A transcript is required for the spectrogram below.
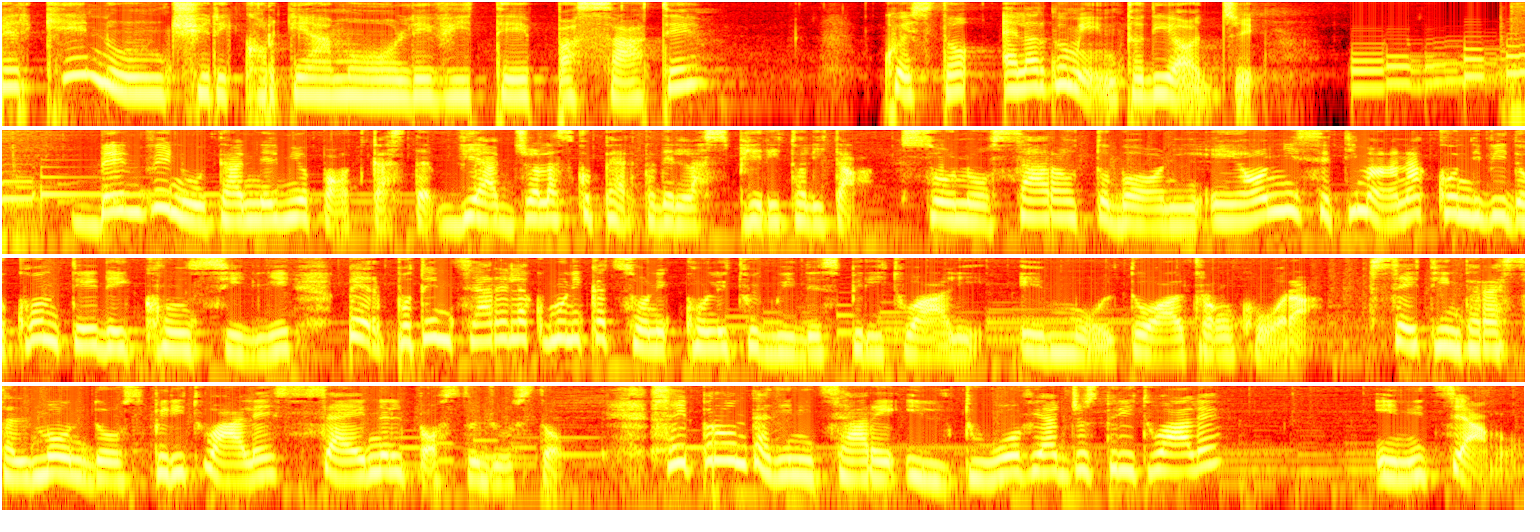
Perché non ci ricordiamo le vite passate? Questo è l'argomento di oggi. Benvenuta nel mio podcast Viaggio alla scoperta della spiritualità. Sono Sara Ottoboni e ogni settimana condivido con te dei consigli per potenziare la comunicazione con le tue guide spirituali e molto altro ancora. Se ti interessa il mondo spirituale, sei nel posto giusto. Sei pronta ad iniziare il tuo viaggio spirituale? Iniziamo!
